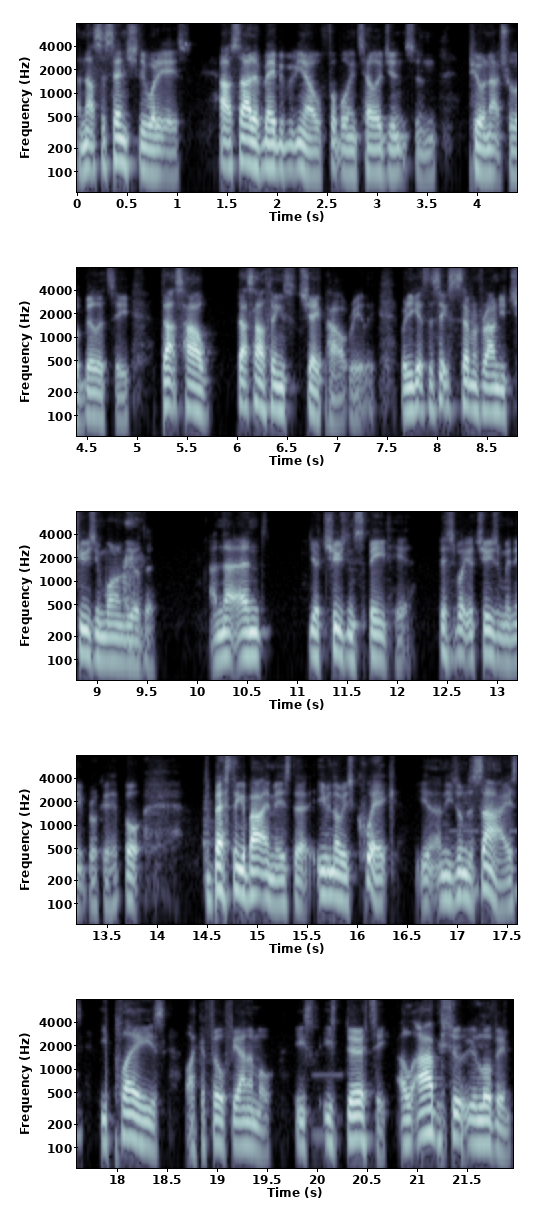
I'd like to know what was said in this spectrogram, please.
And that's essentially what it is. Outside of maybe you know football intelligence and pure natural ability that's how that's how things shape out really. When you get to the sixth or seventh round you're choosing one or the other. And that and you're choosing speed here. This is what you're choosing with Nick Broeker. But the best thing about him is that even though he's quick and he's undersized, he plays like a filthy animal. He's he's dirty. I absolutely love him.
